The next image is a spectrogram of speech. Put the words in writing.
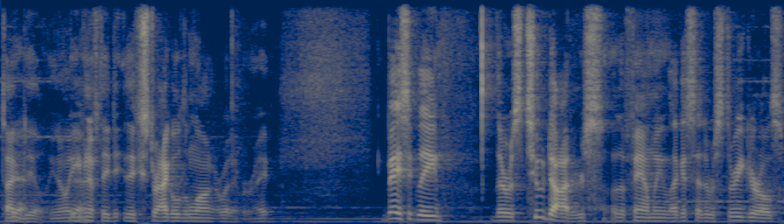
type Yeah. deal. You know, Yeah. even if they, they straggled along or whatever, right? Basically, there was two daughters of the family. Like I said, there was three girls.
